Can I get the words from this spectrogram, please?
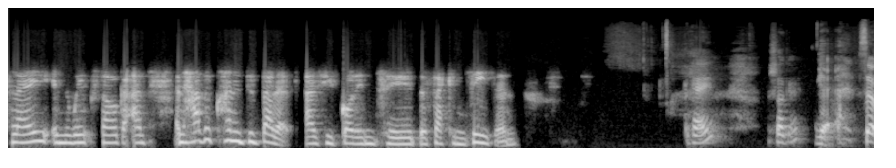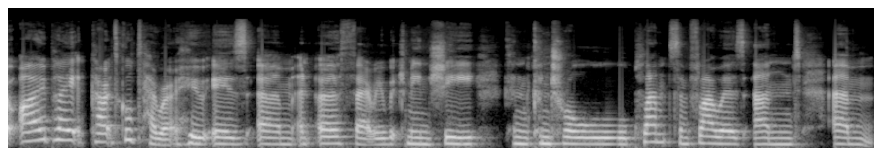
play in the Winx saga and, and how they've kind of developed as you've got into the second season. Okay. Shall I go? Yeah. So I play a character called Terra, who is um, an earth fairy, which means she can control plants and flowers. And um,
